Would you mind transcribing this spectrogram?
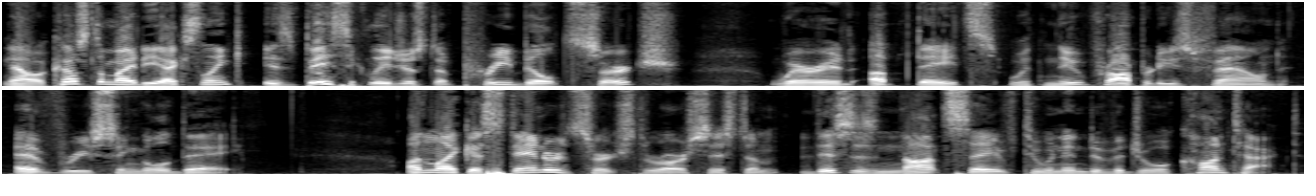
Now, a custom IDX link is basically just a pre-built search where it updates with new properties found every single day. Unlike a standard search through our system, this is not saved to an individual contact.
